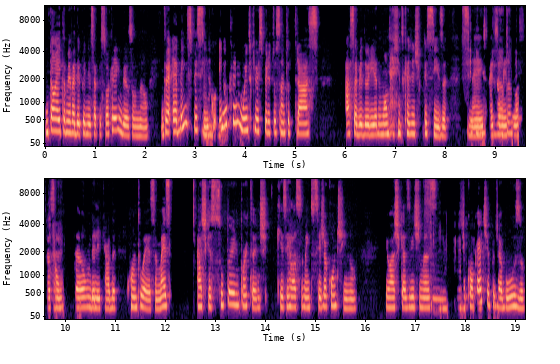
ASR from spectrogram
Então aí também vai depender se a pessoa crê em Deus ou não. Então é bem específico. Uhum. E eu creio muito que o Espírito Santo traz a sabedoria no momento que a gente precisa, Sim, né? Especialmente numa situação é. tão delicada quanto essa. Mas acho que é super importante que esse relacionamento seja contínuo. Eu acho que as vítimas Sim. de qualquer tipo de abuso,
